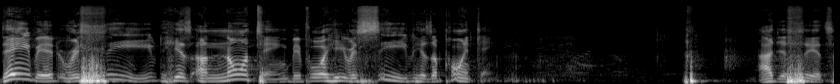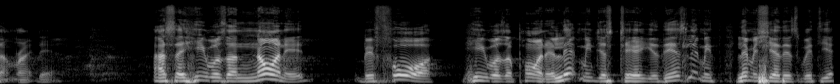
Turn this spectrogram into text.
David received his anointing before he received his appointing. I just said something right there. I say he was anointed before he was appointed. Let me just tell you this. Let me let me share this with you.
